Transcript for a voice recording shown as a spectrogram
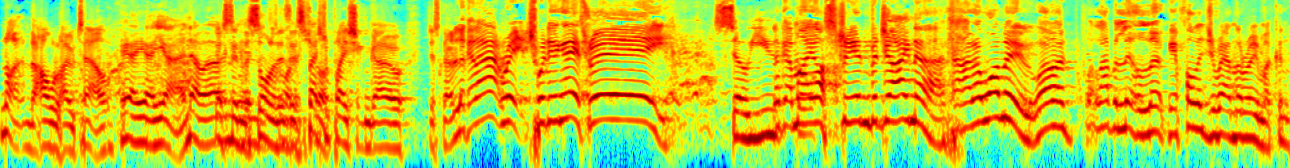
not in the whole hotel. Yeah, yeah, yeah. No, uh, Just in the sauna. There's a special sure. place you can go. Just go. Look at that, Rich. What do you think of this, Ree? So you Look at my Austrian vagina. I don't want to. Well, I'll- I'll have a little look. I followed you around the room. I can.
